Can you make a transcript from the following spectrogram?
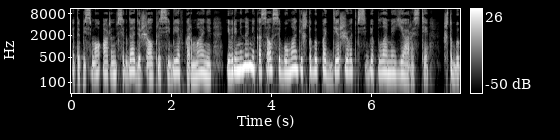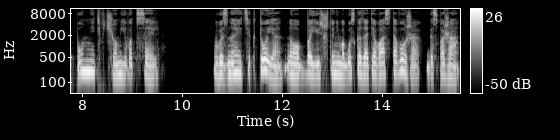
Это письмо Арн всегда держал при себе в кармане и временами касался бумаги, чтобы поддерживать в себе пламя ярости, чтобы помнить, в чем его цель. «Вы знаете, кто я, но боюсь, что не могу сказать о вас того же, госпожа».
